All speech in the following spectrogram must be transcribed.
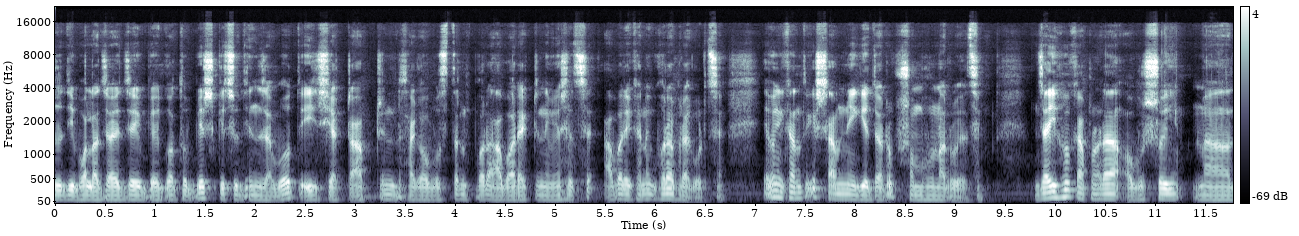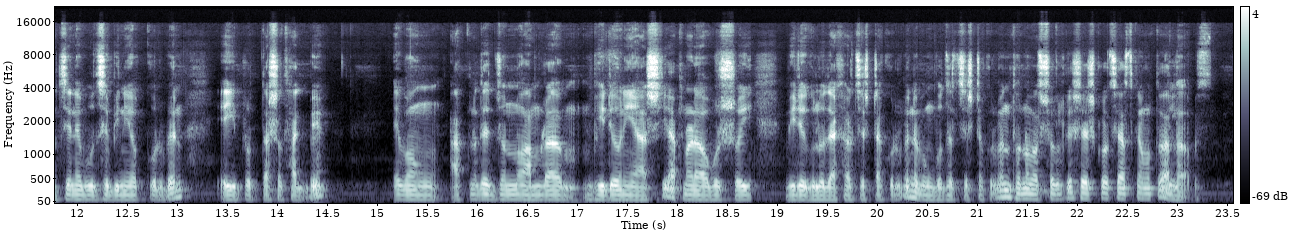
যদি বলা যায় যে গত বেশ কিছুদিন যাবৎ এই শেয়ারটা আপ ট্রেন্ডে থাকা অবস্থান পর আবার একটা নেমে এসেছে, আবার এখানে ঘোরাফেরা করছে এবং এখান থেকে সামনে এগিয়ে যাওয়ারও সম্ভাবনা রয়েছে। যাই হোক, আপনারা অবশ্যই জেনে বুঝে বিনিয়োগ করবেন, এই প্রত্যাশা থাকবে। এবং আপনাদের জন্য আমরা ভিডিও নিয়ে আসি। আপনারা অবশ্যই ভিডিওগুলো দেখার চেষ্টা করবেন এবং বোঝার চেষ্টা করবেন। ধন্যবাদ সকলকে। শেষ করছি আজকের মতো। আল্লাহ হাফেজ।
